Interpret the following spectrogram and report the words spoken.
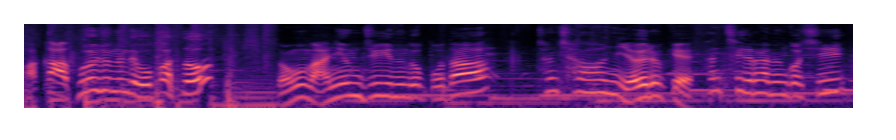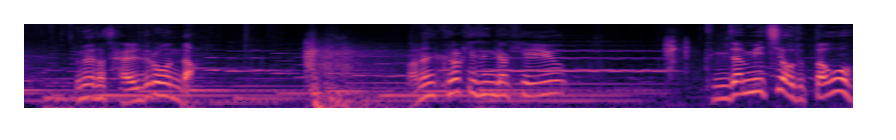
아까 보여줬는데 못 봤어? 너무 많이 움직이는 것보다 천천히 여유롭게 산책을 하는 것이 눈에 더 잘 들어온다. 나는 그렇게 생각해요. 등잔 밑이 어둡다고?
